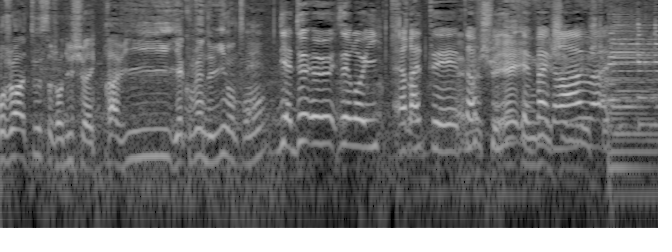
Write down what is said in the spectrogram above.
Bonjour à tous, aujourd'hui je suis avec Pravi. Il y a combien de i dans ton nom? Il y a deux E, zéro I. Raté, Eh tant ben, je pis, c'est pas grave. English,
